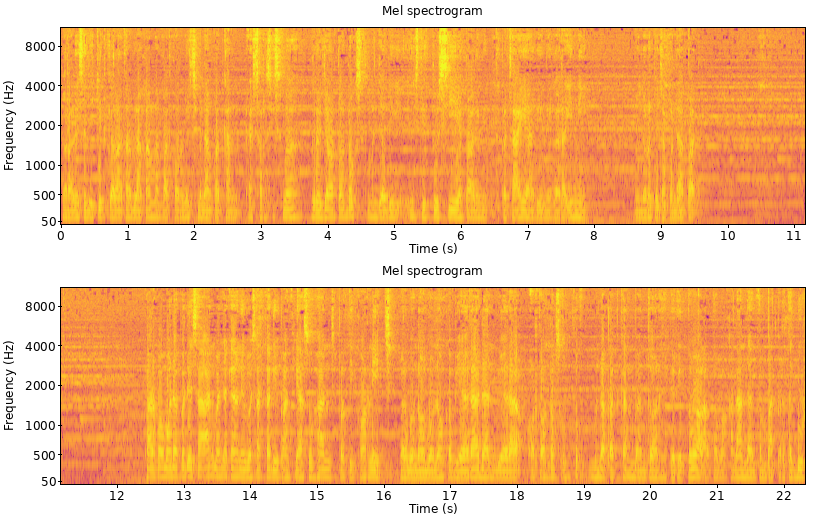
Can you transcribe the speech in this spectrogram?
Beralih sedikit ke latar belakang tempat Cornish mendapatkan eksorsisme, gereja ortodoks menjadi institusi yang paling dipercaya di negara ini, menurut banyak pendapat. Para pemuda pedesaan banyak yang dibesarkan di panti asuhan seperti Cornish, berbondong-bondong ke biara dan biara ortodoks untuk mendapatkan bantuan spiritual atau makanan dan tempat berteduh.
